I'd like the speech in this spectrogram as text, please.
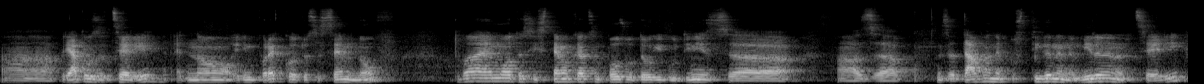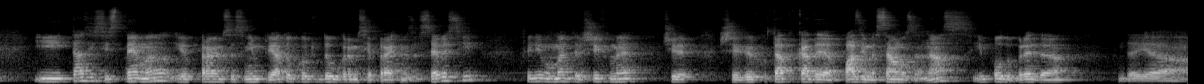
а, Приятел за цели, едно, един проект, който е съвсем нов. Това е моята система, която съм ползвал дълги години за, а, за задаване, постигане, намиране на цели. И тази система я правим с един приятел, който дълго време си я правихме за себе си. В един момент решихме, че ще е грехота така да я пазиме само за нас и по-добре да, да я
